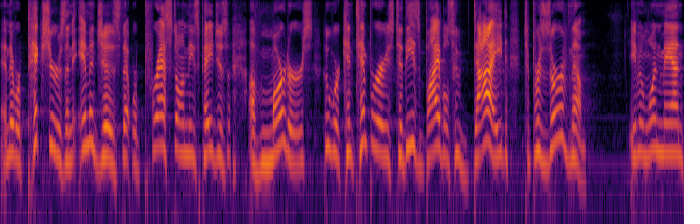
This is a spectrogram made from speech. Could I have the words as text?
and there were pictures and images that were pressed on these pages of martyrs who were contemporaries to these Bibles who died to preserve them. Even one man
